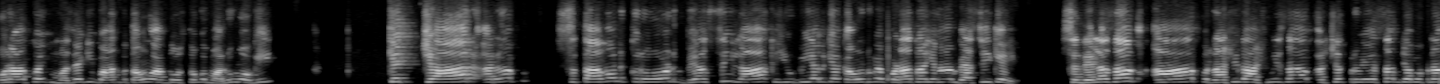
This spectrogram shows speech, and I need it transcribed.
और आपको एक मज़े की बात बताऊँ आप दोस्तों को मालूम होगी कि चार अरब सतावन करोड़ बयासी लाख यूबीएल के अकाउंट में पड़ा था यहाँ बैसी के। संदेला साहब आप राशिद हाशमी साहब अरशद प्रवेश साहब जब अपना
